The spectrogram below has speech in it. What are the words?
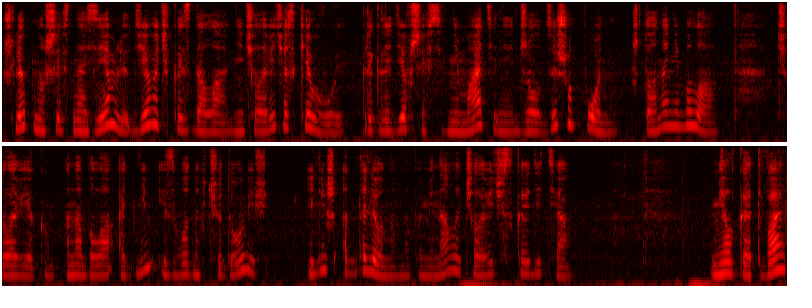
Шлепнувшись на землю, девочка издала нечеловеческий вой. Приглядевшись внимательнее, Джоу Цзишу понял, что она не была человеком. Она была одним из водных чудовищ и лишь отдаленно напоминала человеческое дитя. Мелкая тварь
